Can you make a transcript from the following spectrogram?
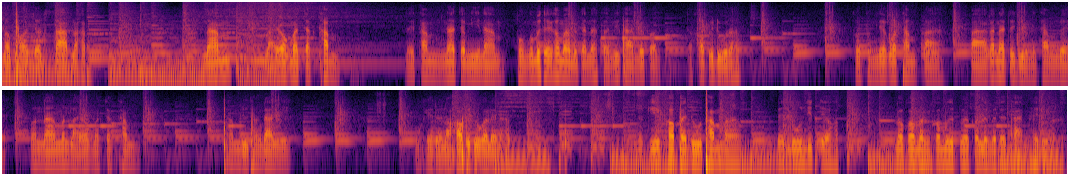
เราพอจะทราบแล้วครับ น้ำไหลออกมาจากถ้ำ ในถ้ำน่าจะมีน้ำผมก็ไม่เคยเข้ามาเหมือนกันนะสันนิษฐานไว้ก่อนแต่เข้าไปดูนะครับก็ถึงเรียกว่าถ้ำปลาปลาก็น่าจะอยู่ในถ้ำด้วยเพราะน้ำมันไหลออกมาจากถ้ำถ้ำอยู่ทางด้านนี้ โอเค เดี๋ยวเราเข้าไปดูกันเลยนะครับ เมื่อกี้เข้าไปดูถ้ำมา เป็นรูนิดเดียวครับ แล้วก็มันก็มืดด้วยก็เลยไม่ได้ถ่ายมาให้ดูนะครับ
